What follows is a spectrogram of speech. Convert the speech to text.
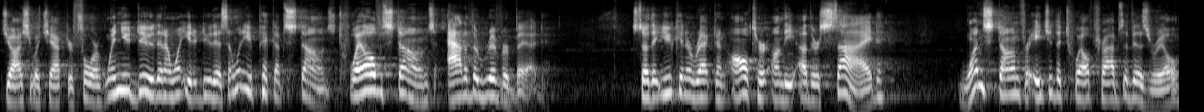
Joshua chapter 4, when you do, then I want you to do this. I want you to pick up stones, 12 stones out of the riverbed so that you can erect an altar on the other side, one stone for each of the 12 tribes of Israel,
